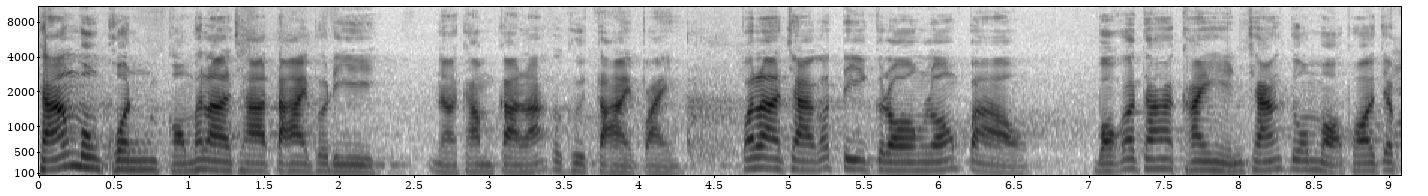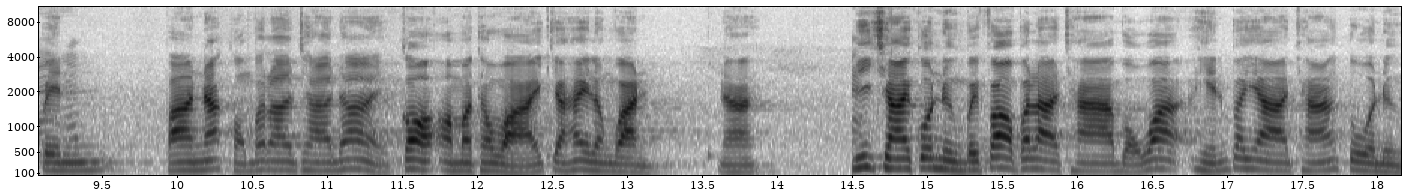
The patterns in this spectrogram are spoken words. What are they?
ช้างมงคลของพระราชาตายพอดีนะทำกาละก็คือตายไป พระราชาก็ตีกรองร้องเปล่า บอกว่าถ้าใครเห็นช้างตัวเหมาะพอจะเป็นพาหนะของพระราชาได้ ก็เอามาถวายจะให้รางวัลนะมีชายคนหนึ่งไปเฝ้าพระราชา บอกว่าเห็นพญาช้างตัวหนึ่ง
